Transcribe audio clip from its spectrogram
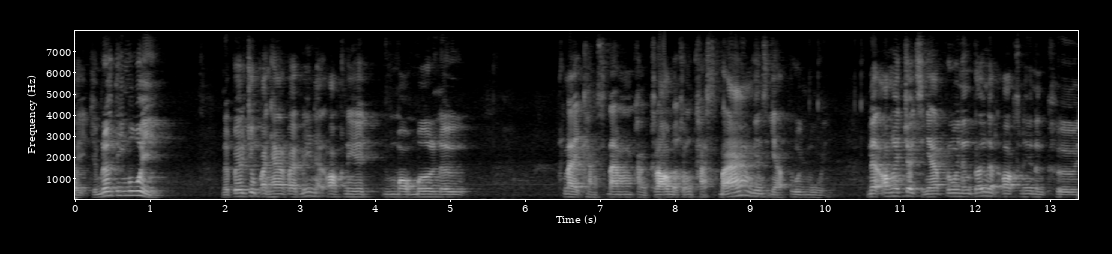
3ជំរើសទី1នៅពេលជួបបញ្ហាបែបនេះអ្នកនរគ្នាមកមើលនៅផ្នែកខាងស្ដាំខាងក្រោមនៅក្នុង taskbar មានសញ្ញាព្រួយមួយអ្នកអង្គចុចសញ្ញាព្រួយនឹងទៅអ្នកនរគ្នានឹងឃើញ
